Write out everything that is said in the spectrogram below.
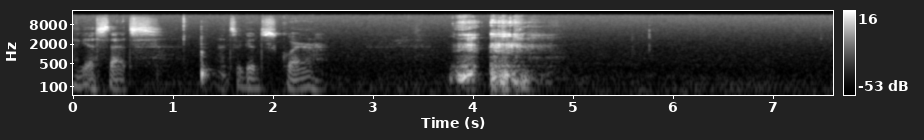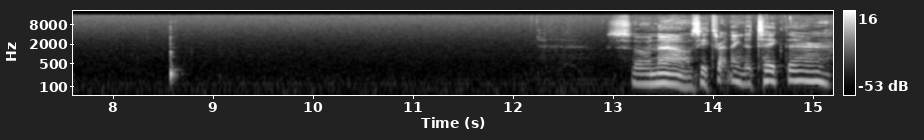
I guess that's that's a good square. so now, is he threatening to take there?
